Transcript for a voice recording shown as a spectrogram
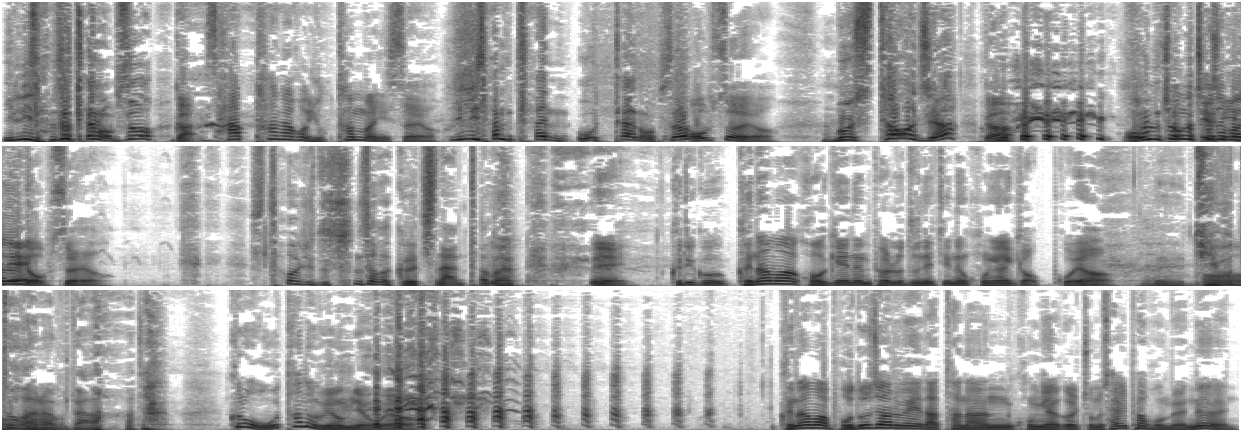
1, 2, 3, 4탄 없어? 그러니까 4탄하고 6탄만 있어요. 1, 2, 3탄, 5탄 없어? 없어요. 뭐 스타워즈야? 그러니까 엄청 찾아봤는데 없어요. 스타워즈도 순서가 그렇진 않다만. 네. 그리고 그나마 거기에는 별로 눈에 띄는 공약이 없고요. 네, 뒤부터 어. 가나 보다. 그럼 5탄은 왜 없냐고요? 그나마 보도자료에 나타난 공약을 좀 살펴보면은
